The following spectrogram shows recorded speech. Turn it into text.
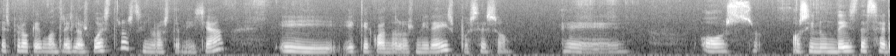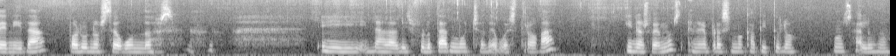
Espero que encontréis los vuestros, si no los tenéis ya, y, que cuando los miréis, pues eso, eh, os, os inundéis de serenidad por unos segundos. y nada, disfrutad mucho de vuestro hogar y nos vemos en el próximo capítulo. Un saludo.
